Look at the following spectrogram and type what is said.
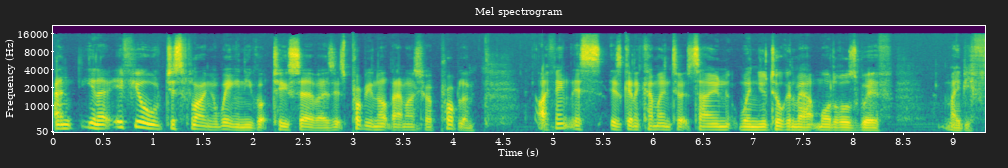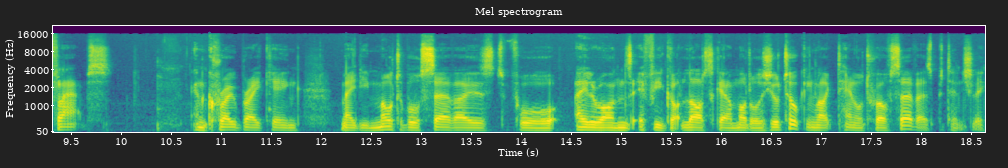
And you know, if you're just flying a wing and you've got two servos, it's probably not that much of a problem. I think this is going to come into its own when you're talking about models with maybe flaps and crow braking, maybe multiple servos for ailerons. If you've got large scale models, you're talking like 10 or 12 servos potentially.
